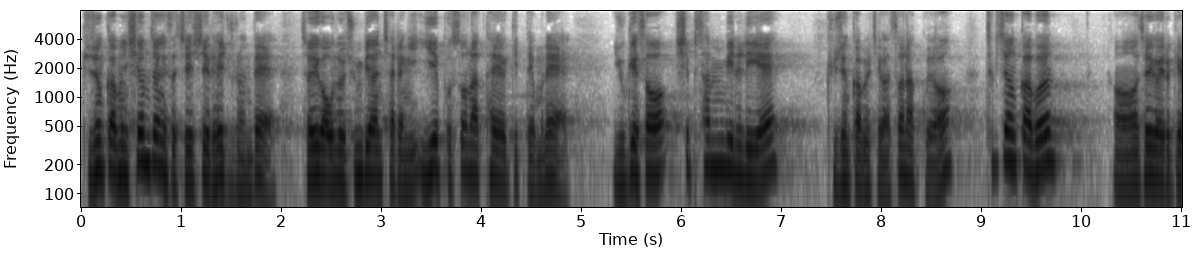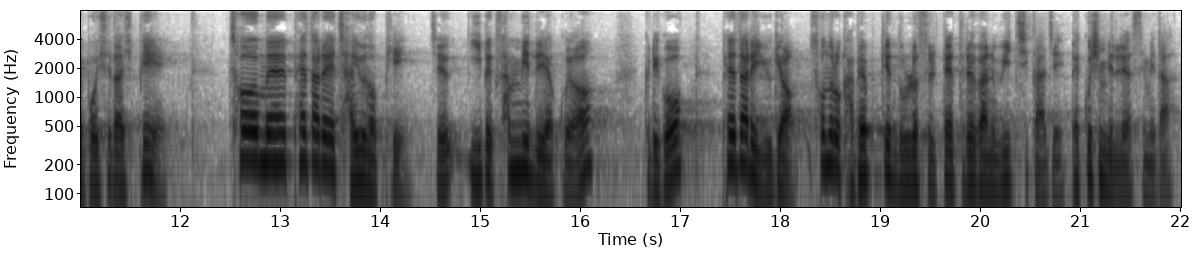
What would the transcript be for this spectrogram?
규정값은 시험장에서 제시를 해주는데 저희가 오늘 준비한 차량이 EF 소나타였기 때문에 6에서 13mm의 규정값을 제가 써놨고요. 측정값은 어, 저희가 이렇게 보시다시피 처음에 페달의 자유 높이 즉 203mm였고요. 그리고 페달의 유격 손으로 가볍게 눌렀을 때 들어가는 위치까지 190mm였습니다.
